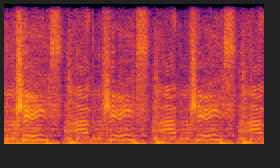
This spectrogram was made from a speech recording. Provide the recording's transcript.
I can't, I can't, I can't,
